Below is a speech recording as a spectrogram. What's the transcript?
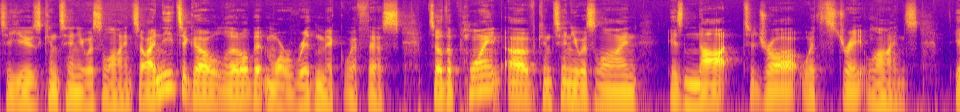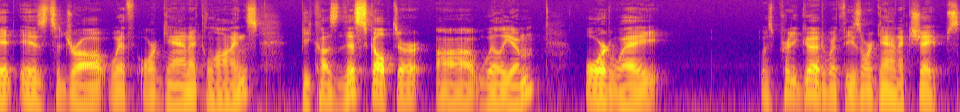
to use continuous line. So I need to go a little bit more rhythmic with this. So the point of continuous line is not to draw with straight lines. It is to draw with organic lines because this sculptor, uh, William Ordway, was pretty good with these organic shapes.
